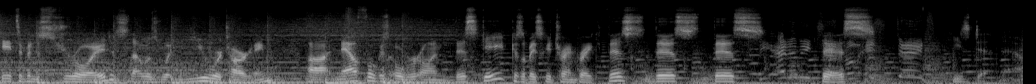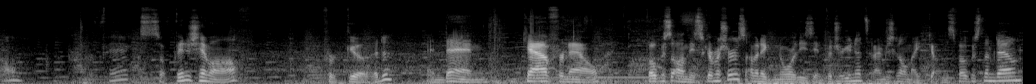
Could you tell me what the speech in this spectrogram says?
Gates have been destroyed, so that was what you were targeting. Uh, now focus over on this gate, because I'll basically try and break this, this, this, this. He's dead now. Perfect. So finish him off for good. And then, Cav for now, focus on these skirmishers. I'm going to ignore these infantry units, and I'm just going to let my guns focus them down.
